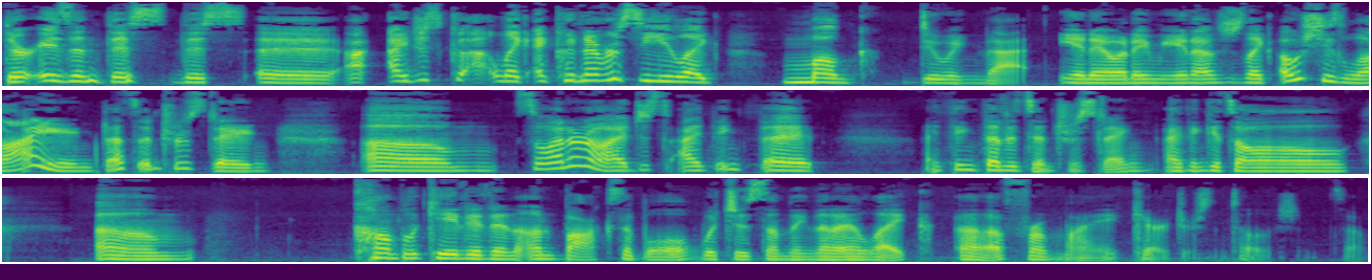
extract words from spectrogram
There isn't this, this, uh, I, I just, like, I could never see, like, Monk doing that. You know what I mean? I was just like, oh, she's lying. That's interesting. Um, so I don't know. I just, I think that, I think that it's interesting. I think it's all, um, complicated and unboxable, which is something that I like uh, from my characters in television. So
